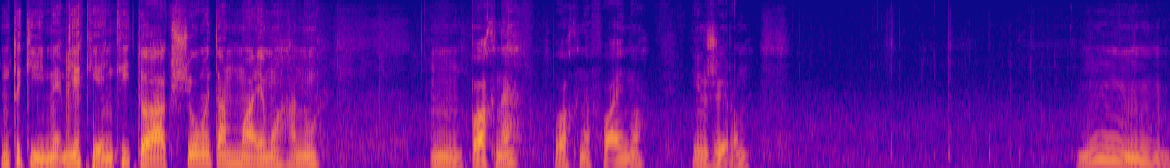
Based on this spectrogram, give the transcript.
Ну такий м'якенький. Так, що ми там маємо? А ну. М, пахне, пахне файно інжиром. Ммм.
